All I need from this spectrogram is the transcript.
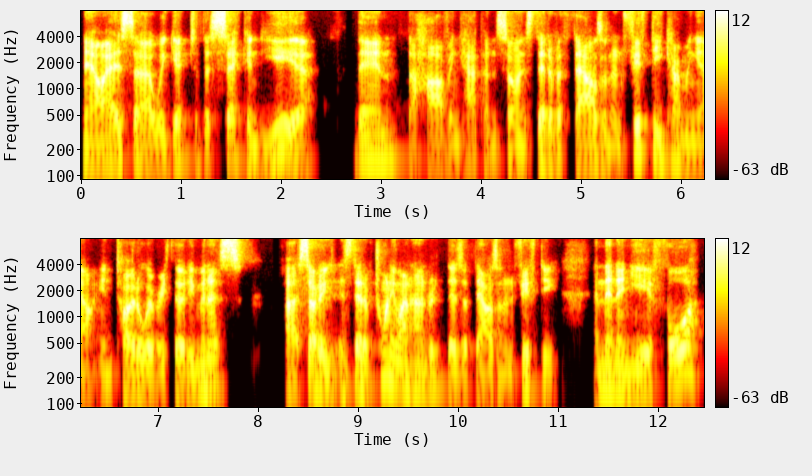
Now, as uh, we get to the second year, then the halving happens. So instead of 1,050 coming out in total every 30 minutes, uh, sorry, instead of 2,100, there's 1,050. And then in year four,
